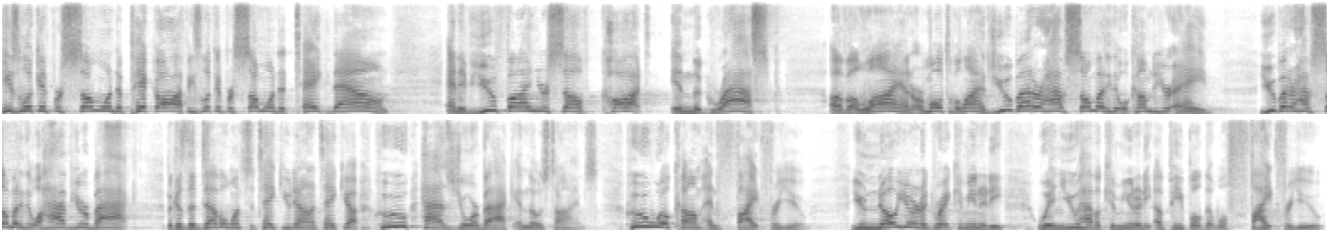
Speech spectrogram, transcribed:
He's looking for someone to pick off. He's looking for someone to take down. And if you find yourself caught in the grasp of a lion or multiple lions, you better have somebody that will come to your aid. You better have somebody that will have your back because the devil wants to take you down and take you out. Who has your back in those times? Who will come and fight for you? You know you're in a great community when you have a community of people that will fight for you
